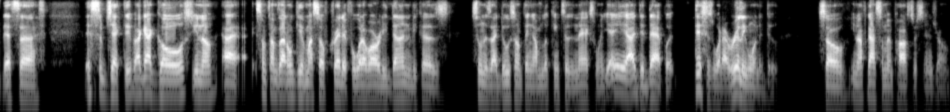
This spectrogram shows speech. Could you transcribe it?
that's uh it's subjective. I got goals, you know. I sometimes I don't give myself credit for what I've already done because as soon as I do something, I'm looking to the next one. Yeah, yeah, I did that, but this is what I really want to do. So, you know, I've got some imposter syndrome.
